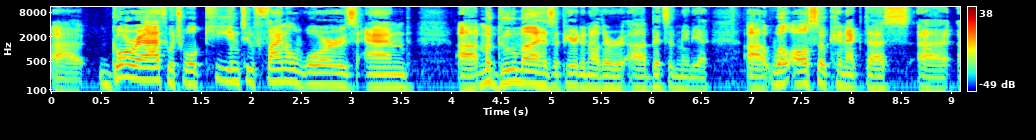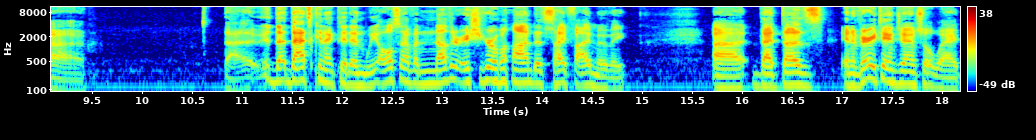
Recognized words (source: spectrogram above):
uh, Gorath, which will key into Final Wars, and uh, Maguma has appeared in other uh, bits of media. Uh, will also connect us. Uh, uh, uh, that that's connected, and we also have another Ishiro Honda sci-fi movie uh, that does, in a very tangential way,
